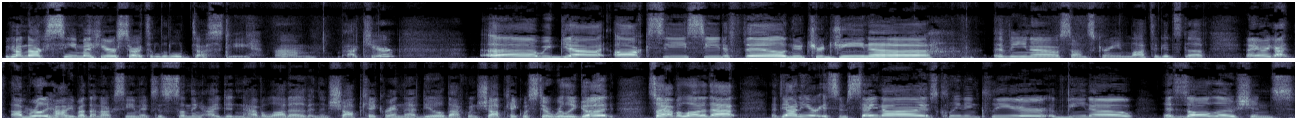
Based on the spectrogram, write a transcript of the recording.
We got Noxzema here. Sorry, it's a little dusty um, back here. Uh, we got Oxy, Cetaphil, Neutrogena, Aveeno, sunscreen, lots of good stuff. And we got, I'm really happy about that Noxemix. This is something I didn't have a lot of, and then Shopkick ran that deal back when Shopkick was still really good. So I have a lot of that. And down here is some St. Ives, Clean and Clear, Aveeno. This is all lotions.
